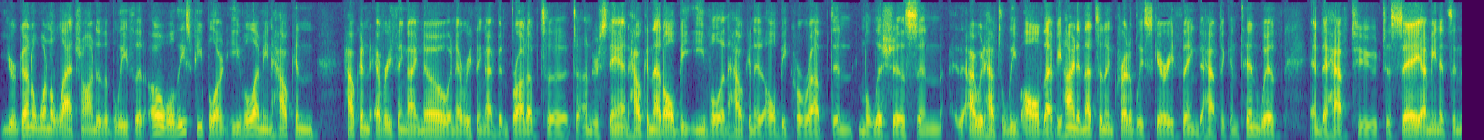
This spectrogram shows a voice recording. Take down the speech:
you're going to want to latch on to the belief that oh well these people aren't evil. I mean, how can how can everything I know and everything I've been brought up to to understand, how can that all be evil and how can it all be corrupt and malicious and I would have to leave all of that behind and that's an incredibly scary thing to have to contend with and to have to to say. I mean it's an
